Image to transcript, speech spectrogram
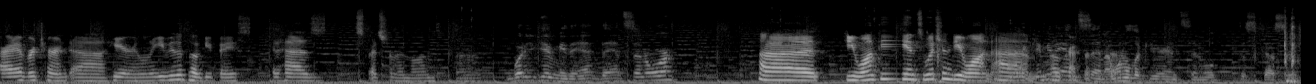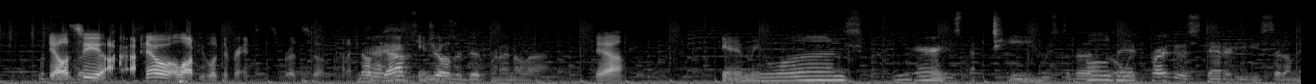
Alright, I've returned. Uh, here, let me give you the Poke Face. It has spreads from Emons. What are you giving me? The en- the Incineroar? Uh, do you want the ins? Which one do you want? Um, yeah, give me oh, the crap, Incin. I want to look at your Incin. We'll discuss it. Look Yeah, let's see. I, I know a lot of people have different instant spreads, so I'm kind of No, Alright, Gab's give and me- are different. I know that. yeah. Give me one. Where is that team? We still got. Hold Oh, we it. probably do a standard EV set on the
